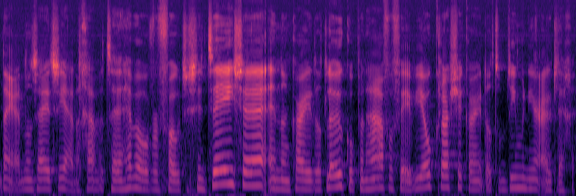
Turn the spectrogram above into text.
nou ja, dan zeiden ze, ja, dan gaan we het eh, hebben over fotosynthese. En dan kan je dat leuk op een HAVO-VWO-klasje, kan je dat op die manier uitleggen.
